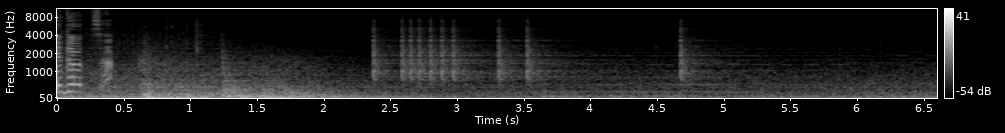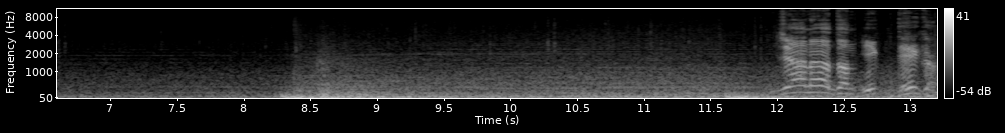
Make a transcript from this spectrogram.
Schneider. Jonathan, ik dikker.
